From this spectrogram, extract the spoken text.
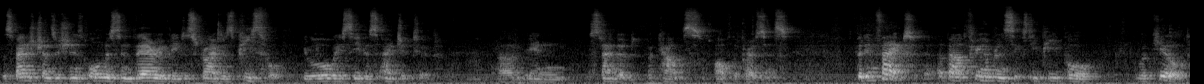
the Spanish transition is almost invariably described as peaceful. You will always see this adjective um, in standard accounts of the process. But in fact, about 360 people were killed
